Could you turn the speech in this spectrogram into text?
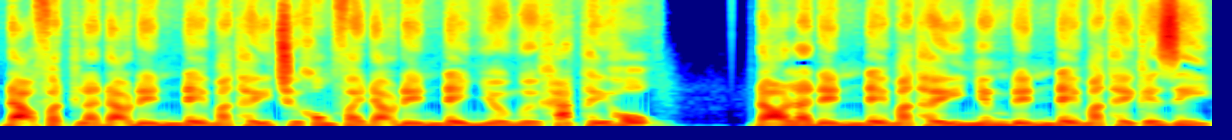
đạo Phật là đạo đến để mà thấy chứ không phải đạo đến để nhờ người khác thấy hộ. Đó là đến để mà thấy nhưng đến để mà thấy cái gì?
